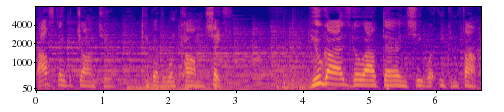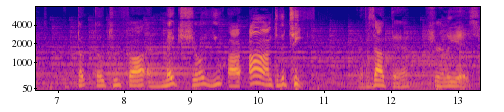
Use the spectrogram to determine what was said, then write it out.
I'll stay with John too. Keep everyone calm and safe. You guys go out there and see what you can find. But don't go too far and make sure you are armed to the teeth. Whatever's out there surely is.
